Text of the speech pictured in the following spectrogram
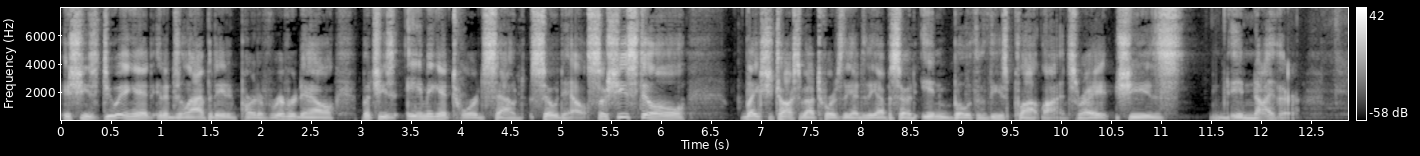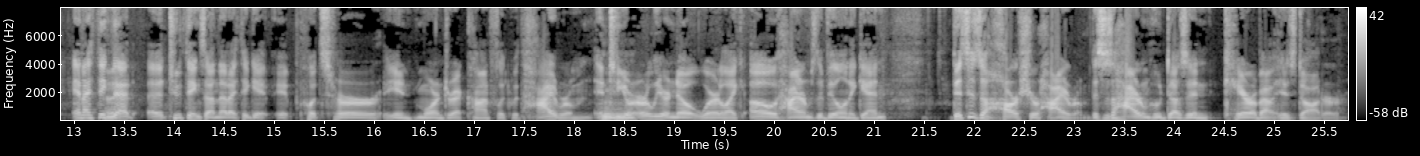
is she's doing it in a dilapidated part of Riverdale, but she's aiming it towards Soud- Sodale. So she's still, like she talks about towards the end of the episode, in both of these plot lines, right? She's in neither. And I think that uh, two things on that. I think it, it puts her in more in direct conflict with Hiram. And to your earlier note, where like, oh, Hiram's the villain again. This is a harsher Hiram. This is a Hiram who doesn't care about his daughter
